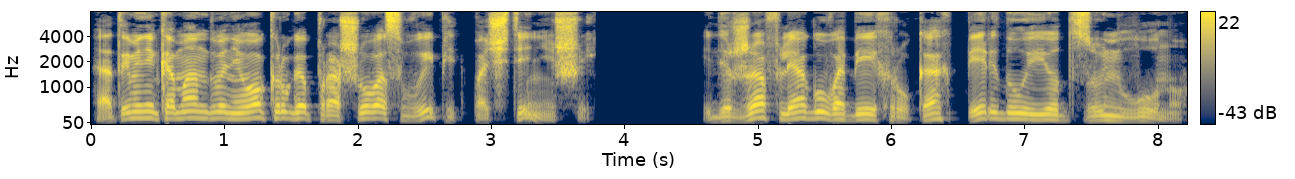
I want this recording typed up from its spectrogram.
От имени командования округа прошу вас выпить, почтеннейший». И, держа флягу в обеих руках, передал ее Цзунь Луну.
